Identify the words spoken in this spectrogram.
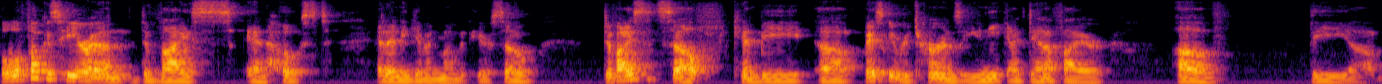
But we'll focus here on device and host at any given moment here. So device itself can be uh, basically returns a unique identifier of the uh,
